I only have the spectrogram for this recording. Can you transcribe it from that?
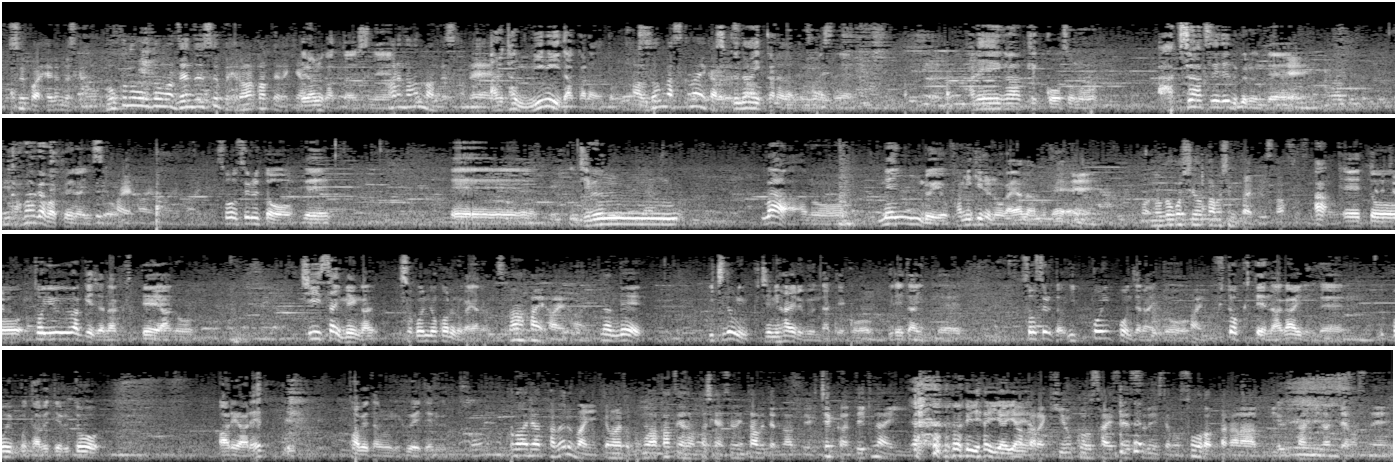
スープは減るんですけど、僕のうどんは全然スープ減らなかったような気が減らなかったですね。あれ何なんですかね？あれ多分ミニだからだと思いあ、ます。うどんが少ないからですか？少ないからだと思いますね。あれが結構その、熱々で出てくるんで、えガバガバ食えないんですよ。はいはいはいはそうすると、で、えー、自分は、あの、麺類を噛み切るのが嫌なのい。で、え喉越しを楽しむタイプですか？あ、えっ、と、というわけじゃなくて、あの、小さい麺がそこに残るのが嫌なんですよ。あ、はいはいはい。なんで、一度に口に入る分だけこう入れたいんで、そうすると一本一本じゃないとはい、太くて長いので、一本一本食べてると、あれあれって食べたのに増えてる。そういうこだわりは食べる前に言ってもらうと、僕は勝也さん確かにそういう風に食べてるなっていうチェックができない。いやいやいやいだからや。記憶を再生するにしてもそうだったかなっていう感じになっちゃいますね。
